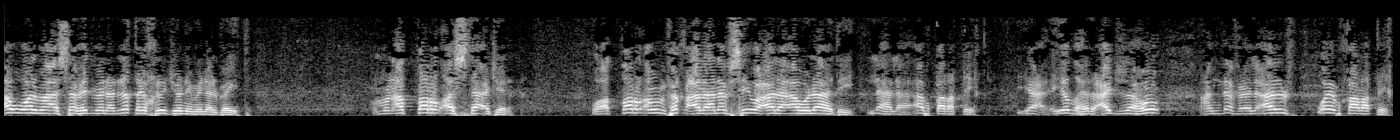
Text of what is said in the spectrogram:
أول ما أستفيد من الرق يخرجني من البيت. ومن أضطر أستأجر. وأضطر أنفق على نفسي وعلى أولادي. لا لا أبقى رقيق. يظهر عجزه عن دفع الألف ويبقى رقيق.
